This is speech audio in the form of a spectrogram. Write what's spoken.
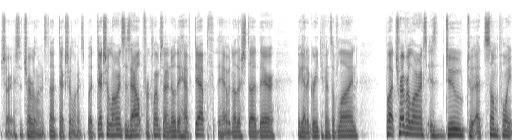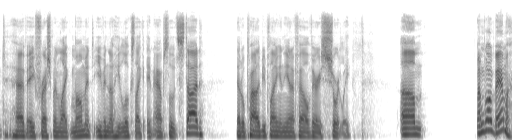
sorry, I said Trevor Lawrence, not Dexter Lawrence. But Dexter Lawrence is out for Clemson. I know they have depth. They have another stud there. They got a great defensive line. But Trevor Lawrence is due to, at some point, have a freshman like moment, even though he looks like an absolute stud that will probably be playing in the NFL very shortly. Um, I'm going Bama.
